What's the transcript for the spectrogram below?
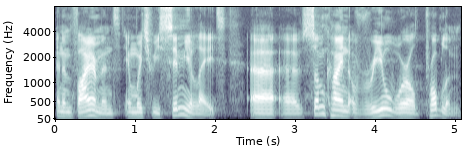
an environment in which we simulate uh, uh, some kind of real world problem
